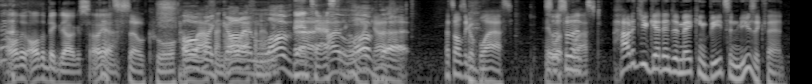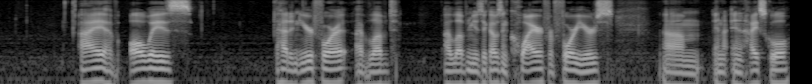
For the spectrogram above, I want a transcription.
all the all the big dogs. Oh That's yeah. so cool. All oh laughing, my all god, I laughing at me. love that. Fantastic. I Oh love gosh. that. That sounds like a blast. It so, was so a then, blast. how did you get into making beats and music then? I have always had an ear for it. I've loved, I loved music. I was in choir for four years um, in in high school.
